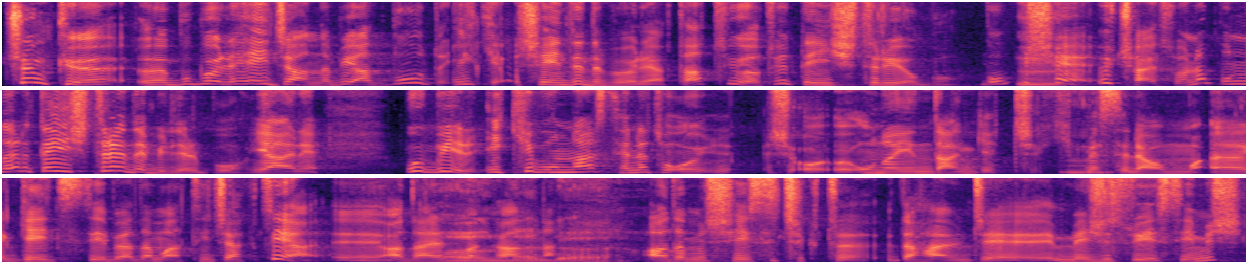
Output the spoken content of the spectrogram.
Çünkü e, bu böyle heyecanla bir at, bu ilk şeyinde de böyle yaptı. Atıyor atıyor değiştiriyor bu. Bu bir şey 3 ay sonra bunları değiştirebilir bu. Yani Bu bir. iki bunlar senato oy- şey, o- onayından geçecek. Mesela o Ma- e, Gates diye bir adam atayacaktı ya e, Adalet Olmadı. Bakanlığı'na. Adamın şeysi çıktı. Daha önce meclis üyesiymiş.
